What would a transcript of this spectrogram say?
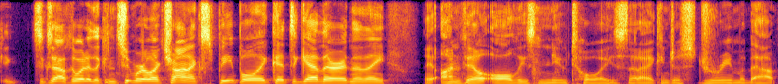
it's exactly what it. The consumer electronics people they get together and then they they unveil all these new toys that I can just dream about.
